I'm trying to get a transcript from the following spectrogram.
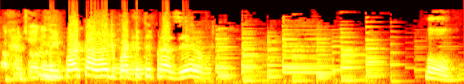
Tá funcionando. Não importa onde, importa ter prazer. Bom,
